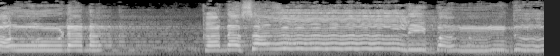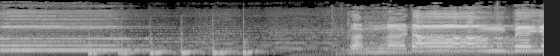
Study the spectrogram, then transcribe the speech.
ಗೌಡನ ಕನಸಲ್ಲಿ ಬಂದು ಕನ್ನಡಾಂಬೆಯ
